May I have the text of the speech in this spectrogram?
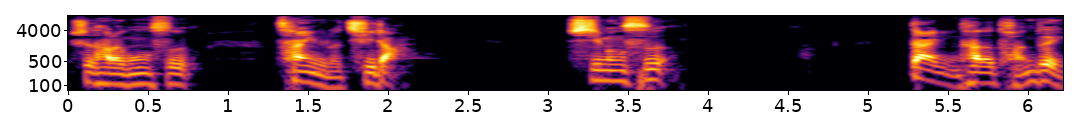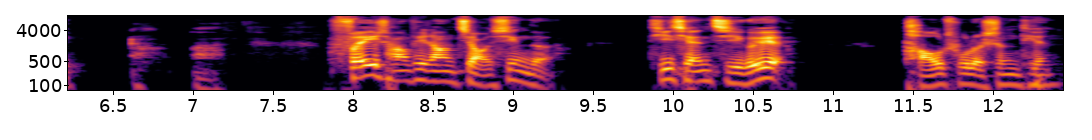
施塔勒公司参与了欺诈。西蒙斯带领他的团队啊，非常非常侥幸的提前几个月逃出了升天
